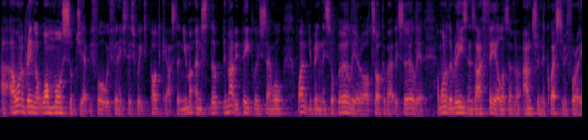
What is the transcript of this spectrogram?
I, I want to bring up one more subject before we finish this week's podcast. And you might, and there might be people who say, "Well, why didn't you bring this up earlier or talk about this earlier?" And one of the reasons I feel, as I'm answering the question before I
